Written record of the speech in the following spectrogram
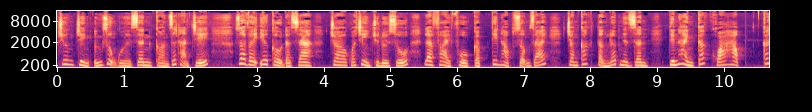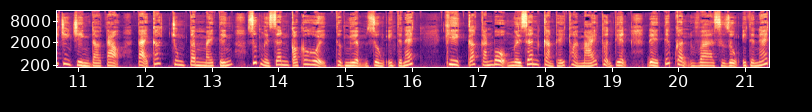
chương trình ứng dụng của người dân còn rất hạn chế. Do vậy, yêu cầu đặt ra cho quá trình chuyển đổi số là phải phổ cập tin học rộng rãi trong các tầng lớp nhân dân, tiến hành các khóa học các chương trình đào tạo tại các trung tâm máy tính giúp người dân có cơ hội thực nghiệm dùng Internet. Khi các cán bộ, người dân cảm thấy thoải mái, thuận tiện để tiếp cận và sử dụng Internet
